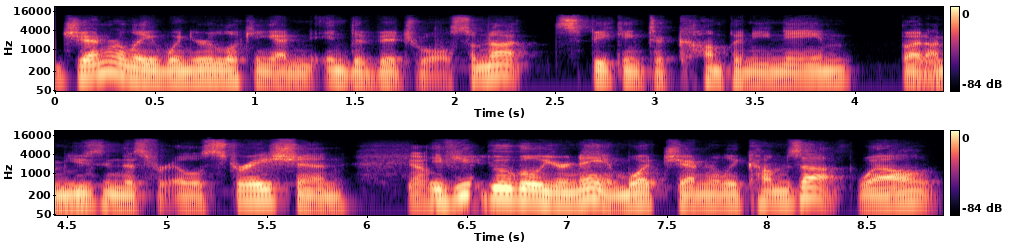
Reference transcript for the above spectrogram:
generally when you're looking at an individual, so I'm not speaking to company name, but I'm mm-hmm. using this for illustration. Yeah. If you Google your name, what generally comes up? Well,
